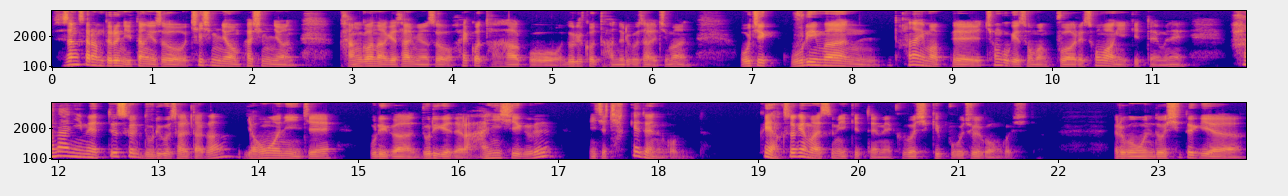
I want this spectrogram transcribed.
세상 사람들은 이 땅에서 70년, 80년 강건하게 살면서 할 것 다 하고 누릴 것 다 누리고 살지만 오직 우리만 하나님 앞에 천국의 소망, 부활의 소망이 있기 때문에 하나님의 뜻을 누리고 살다가 영원히 이제 우리가 누리게 될 안식을 이제 찾게 되는 겁니다. 그 약속의 말씀이 있기 때문에 그것이 기쁘고 즐거운 것이죠. 여러분 오늘도 시드기야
